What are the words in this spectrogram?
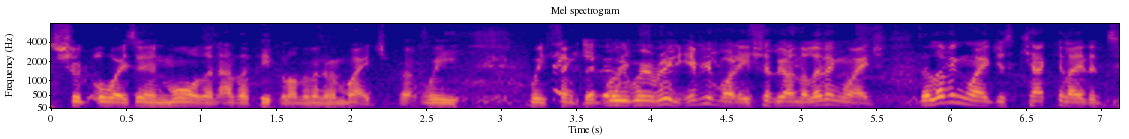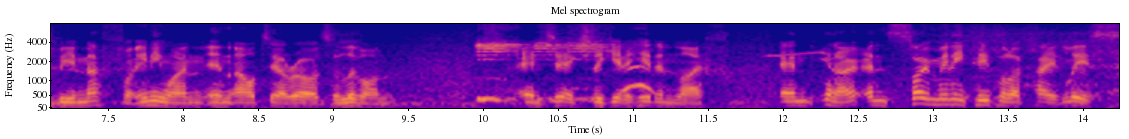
should always earn more than other people on the minimum wage, but we we think that we, we're really everybody should be on the living wage. The living wage is calculated to be enough for anyone in Aotearoa to live on and to actually get ahead in life. And you know, and so many people are paid less,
